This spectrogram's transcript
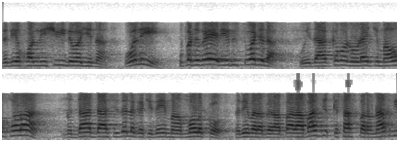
د دې خللی شوی د وجه نه ولی او په دې دې رست وجه دا وې دا کوم ډوړې چې ما وخړه نو دا داسې ده لکه چې د ما مړ کو د دې برابر را پاسې قصاص پر ناخ دي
